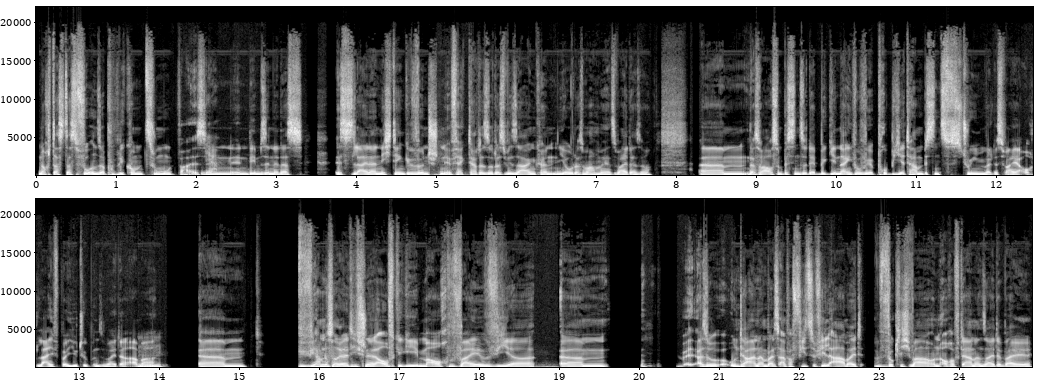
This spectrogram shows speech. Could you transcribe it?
noch dass das für unser Publikum zumutbar ist. Ja. In, in dem Sinne, dass es leider nicht den gewünschten Effekt hatte, so dass wir sagen könnten, jo, das machen wir jetzt weiter so. Ähm, das war auch so ein bisschen so der Beginn eigentlich, wo wir probiert haben, ein bisschen zu streamen, weil das war ja auch live bei YouTube und so weiter, aber mhm. ähm, wir haben das dann relativ schnell aufgegeben, auch weil wir ähm, also unter anderem, weil es einfach viel zu viel Arbeit wirklich war und auch auf der anderen Seite, weil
